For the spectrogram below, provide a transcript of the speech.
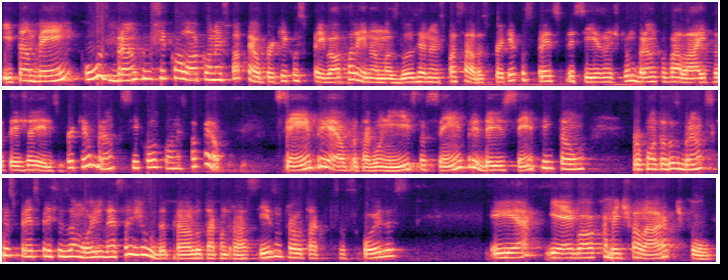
E também os brancos se colocam nesse papel. Por que, que os, igual eu falei nas duas reuniões passadas, por que, que os pretos precisam de que um branco vá lá e proteja eles? Porque o branco se colocou nesse papel. Sempre é o protagonista, sempre, desde sempre. Então, por conta dos brancos, que os pretos precisam hoje dessa ajuda para lutar contra o racismo, para lutar contra essas coisas. E é, e é igual eu acabei de falar, tipo,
